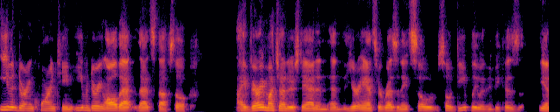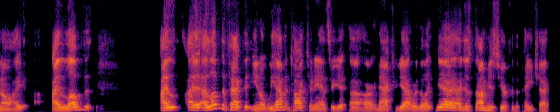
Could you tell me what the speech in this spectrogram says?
even during quarantine, even during all that that stuff. So I very much understand, and, and your answer resonates so so deeply with me because you know I I love that I, I, I love the fact that you know we haven't talked to an answer yet uh, or an actor yet where they're like, yeah, I just I'm just here for the paycheck.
